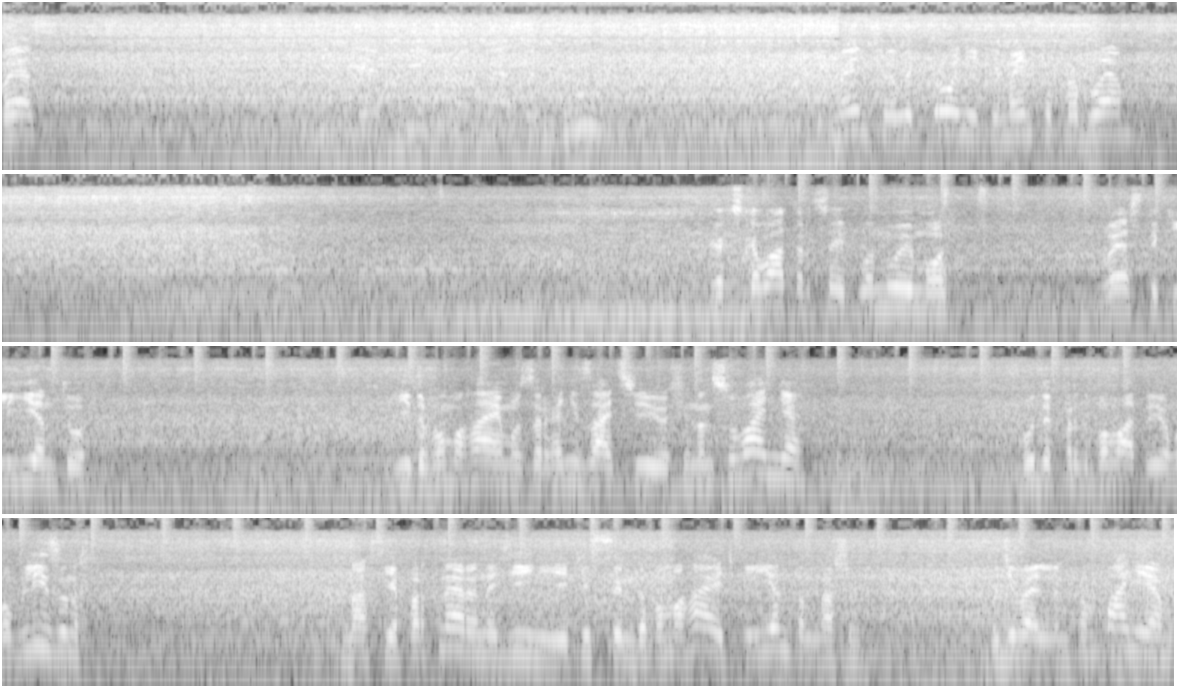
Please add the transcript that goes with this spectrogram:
без фільтра, без СБУ. Менше електроніки, менше проблем. Екскаватор цей плануємо вести клієнту і допомагаємо з організацією фінансування. Буде придбавати його в лізинг. У нас є партнери надійні, які з цим допомагають клієнтам, нашим будівельним компаніям.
